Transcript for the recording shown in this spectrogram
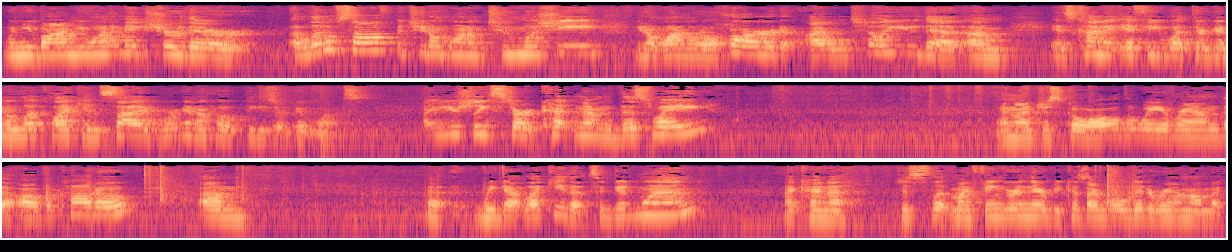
when you buy them, you want to make sure they're a little soft, but you don't want them too mushy. You don't want them real hard. I will tell you that um, it's kind of iffy what they're going to look like inside. We're going to hope these are good ones. I usually start cutting them this way. And I just go all the way around the avocado. Um, uh, we got lucky. That's a good one. I kind of just slipped my finger in there because I rolled it around on the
